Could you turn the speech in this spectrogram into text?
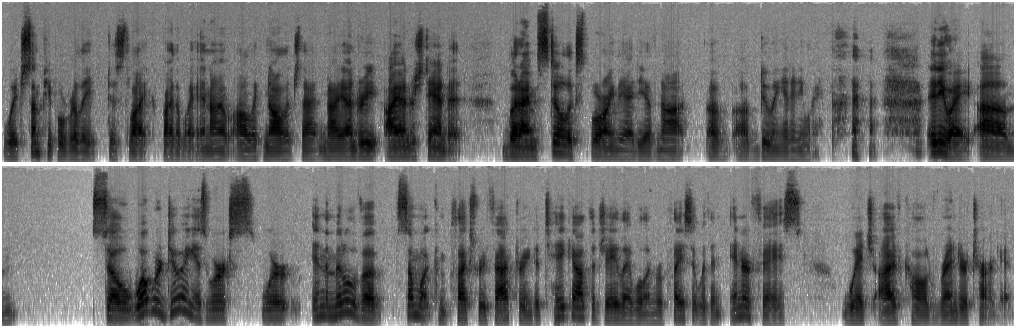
which some people really dislike, by the way, and I'll, I'll acknowledge that, and I, under, I understand it, but I'm still exploring the idea of not of, of doing it anyway. anyway, um, so what we're doing is we're, we're in the middle of a somewhat complex refactoring to take out the J label and replace it with an interface which I've called render target,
